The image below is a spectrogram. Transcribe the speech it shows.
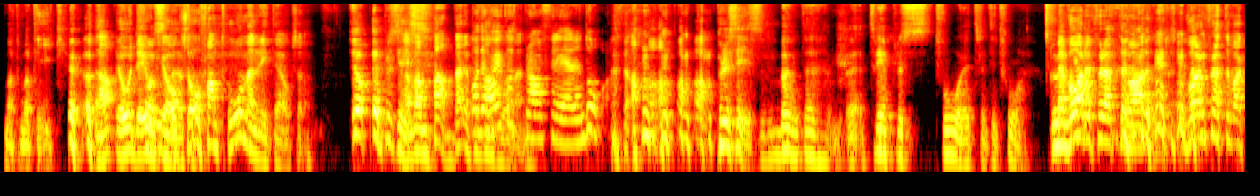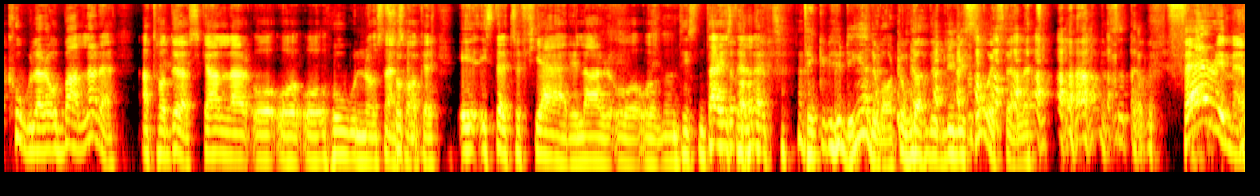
matematik. Ja, jo, det gjorde jag också. Och Fantomen ritade jag också. ja, eh, precis. Jag var baddare på Och det har ju gått bra för er ändå. Precis. Inte, eh, 3 plus 2 är 32. Men var det, för att det var, var det för att det var coolare och ballare att ha dödskallar och, och, och horn och såna här Såklart. saker i- istället för fjärilar och, och någonting sånt där istället? Tänk hur det hade varit om det hade blivit så istället. Så Fairy metal!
